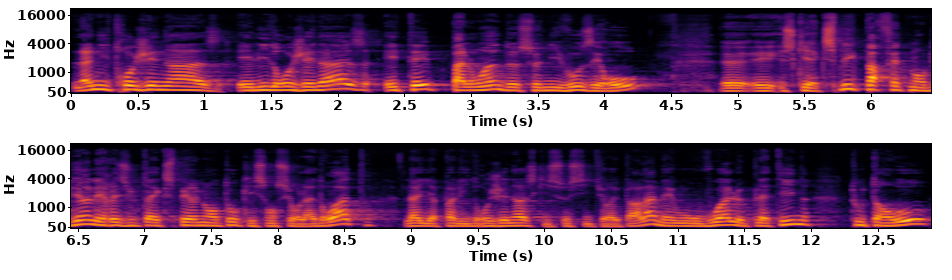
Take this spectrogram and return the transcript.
la nitrogénase et l'hydrogénase étaient pas loin de ce niveau 0, euh, ce qui explique parfaitement bien les résultats expérimentaux qui sont sur la droite. Là, il n'y a pas l'hydrogénase qui se situerait par là, mais où on voit le platine tout en haut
